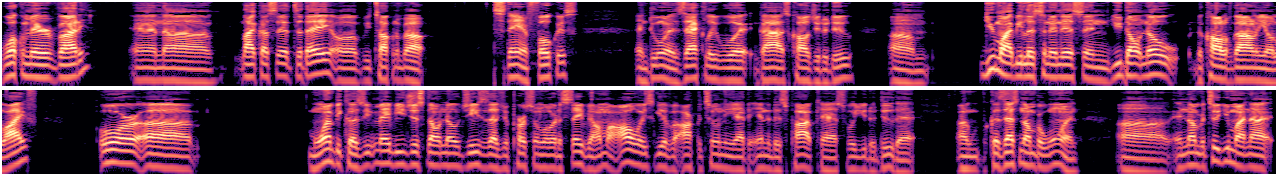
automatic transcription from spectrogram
Welcome, everybody. And uh, like I said today, I'll be talking about staying focused and doing exactly what God's called you to do. Um, you might be listening to this and you don't know the call of God in your life, or uh, one because you, maybe you just don't know Jesus as your personal Lord and Savior. I'm gonna always give an opportunity at the end of this podcast for you to do that, um, because that's number one. Uh, and number two, you might not,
